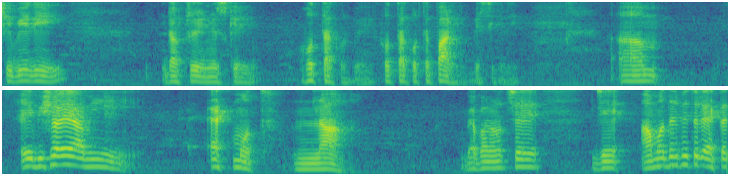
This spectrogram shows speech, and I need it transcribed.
শিবিরই ডক্টর ইউনুসকে হত্যা করবে, হত্যা করতে পারে বেসিক্যালি এই বিষয়ে আমি একমত না। ব্যাপার হচ্ছে যে আমাদের ভেতরে একটা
